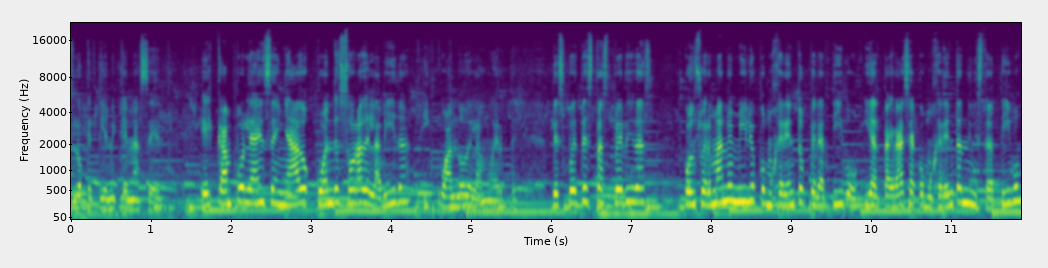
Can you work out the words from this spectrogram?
lo que tiene que nacer. El campo le ha enseñado cuándo es hora de la vida y cuándo de la muerte. Después de estas pérdidas, con su hermano Emilio como gerente operativo y Altagracia como gerente administrativo,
